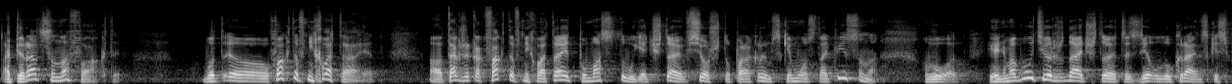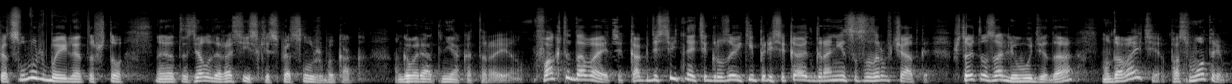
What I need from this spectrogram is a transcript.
опираться на факты. Вот э, фактов не хватает. А так же, как фактов не хватает по мосту. Я читаю все, что про Крымский мост описано. Вот. Я не могу утверждать, что это сделали украинские спецслужбы или это что это сделали российские спецслужбы, как говорят некоторые. Факты давайте. Как действительно эти грузовики пересекают границы со взрывчаткой? Что это за люди, да? Ну давайте посмотрим.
